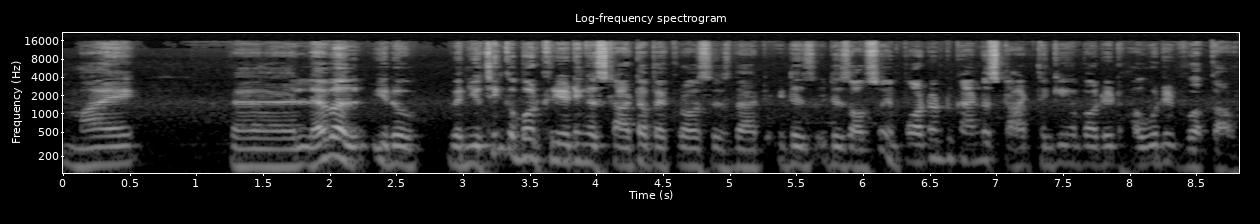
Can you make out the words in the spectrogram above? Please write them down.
my uh, level you know when you think about creating a startup across is that it is it is also important to kind of start thinking about it how would it work out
